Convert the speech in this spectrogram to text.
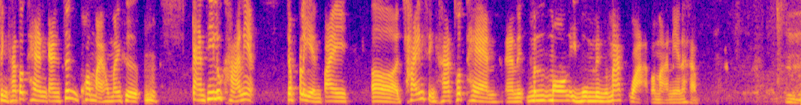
สินค้าทดแทนกันซึ่งความหมายของมันคือ การที่ลูกค้าเนี่ยจะเปลี่ยนไปเอ่อใช้สินค้าทดแทนอันนี้มันมองอีกมุมหนึ่งมากกว่าประมาณเนี้ยนะครับ อืม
